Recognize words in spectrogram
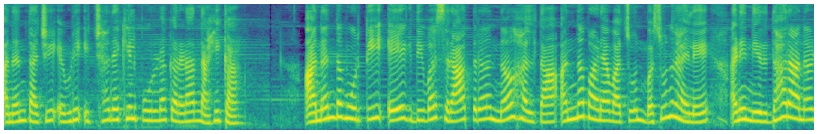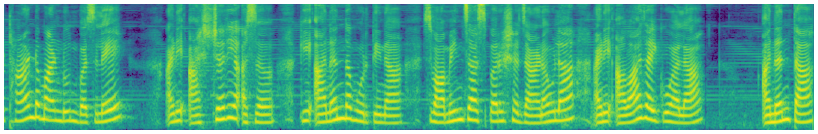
अनंताची एवढी इच्छा देखील पूर्ण करणार नाही का? आनंदमूर्ती एक दिवस रात्र न हलता अन्न पाण्या वाचून बसून राहिले आणि निर्धारानं ठांड मांडून बसले. आणि आश्चर्य असं की आनंदमूर्तींना स्वामींचा स्पर्श जाणवला आणि आवाज ऐकू आला अनंता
